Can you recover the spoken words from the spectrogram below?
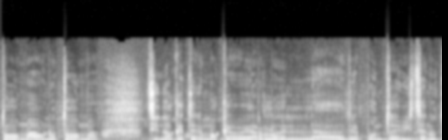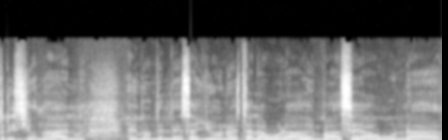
toma o no toma, sino que tenemos que verlo desde el punto de vista nutricional, en donde el desayuno está elaborado en base a una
